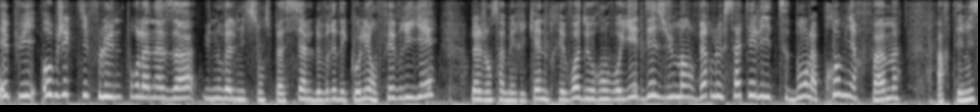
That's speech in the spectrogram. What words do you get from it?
Et puis, objectif Lune pour la NASA. Une nouvelle mission spatiale devrait décoller en février. L'agence américaine prévoit de renvoyer des humains vers le satellite, dont la première femme. Artemis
